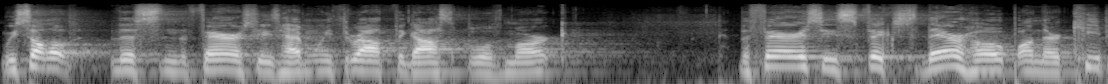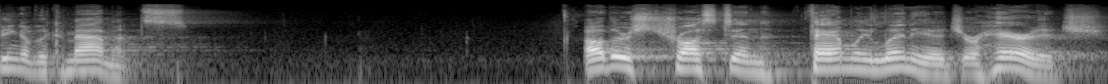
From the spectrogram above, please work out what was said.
We saw this in the Pharisees, haven't we, throughout the Gospel of Mark? The Pharisees fixed their hope on their keeping of the commandments. Others trust in family lineage or heritage.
